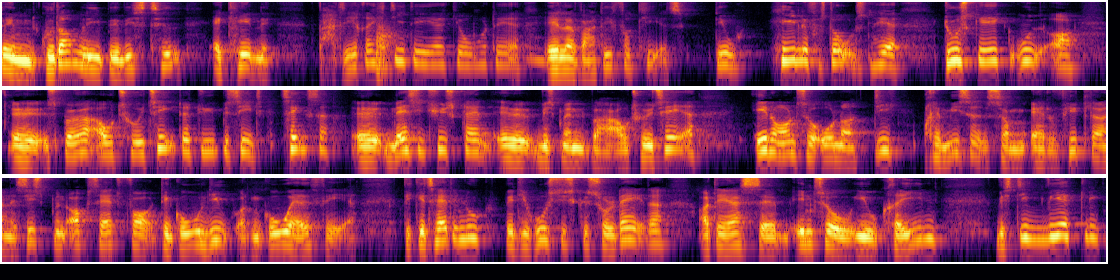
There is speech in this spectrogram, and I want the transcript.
den guddommelige bevidsthed erkende, var det rigtigt, det jeg gjorde der, eller var det forkert? Det er jo hele forståelsen her. Du skal ikke ud og øh, spørge autoriteter dybest set. Tænk sig, øh, Nazi-Tyskland, øh, hvis man var autoritær, indånd så under de præmisser, som Adolf Hitler og nazismen opsat for det gode liv og den gode adfærd. Vi kan tage det nu med de russiske soldater og deres øh, indtog i Ukraine. Hvis de virkelig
